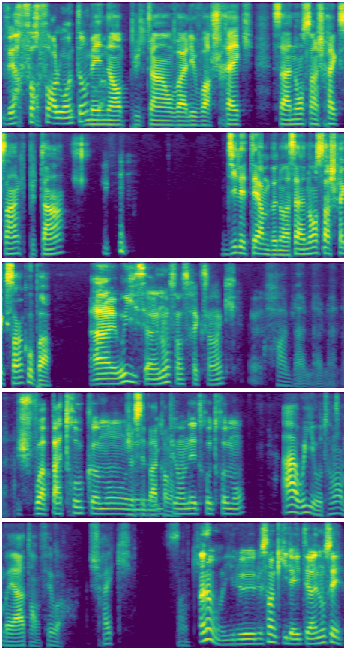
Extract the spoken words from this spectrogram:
vers fort fort lointain. Mais quoi. non, putain, on va aller voir Shrek. Ça annonce un Shrek 5, putain. Dis les termes, Benoît. Ça annonce un Shrek 5 ou pas? Ah oui, ça annonce un Shrek 5. Euh, Oh là là là. Je vois pas trop comment Je sais euh, pas il comment. peut en être autrement. Ah oui, autrement, bah attends, fais voir. Shrek 5. Ah non, il- le, le 5 il a été annoncé.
